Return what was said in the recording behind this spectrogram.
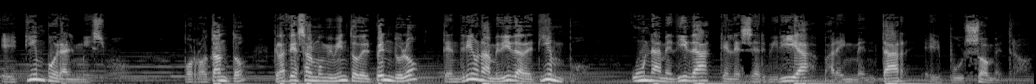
el tiempo era el mismo. Por lo tanto, gracias al movimiento del péndulo, tendría una medida de tiempo, una medida que le serviría para inventar el pulsómetro.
